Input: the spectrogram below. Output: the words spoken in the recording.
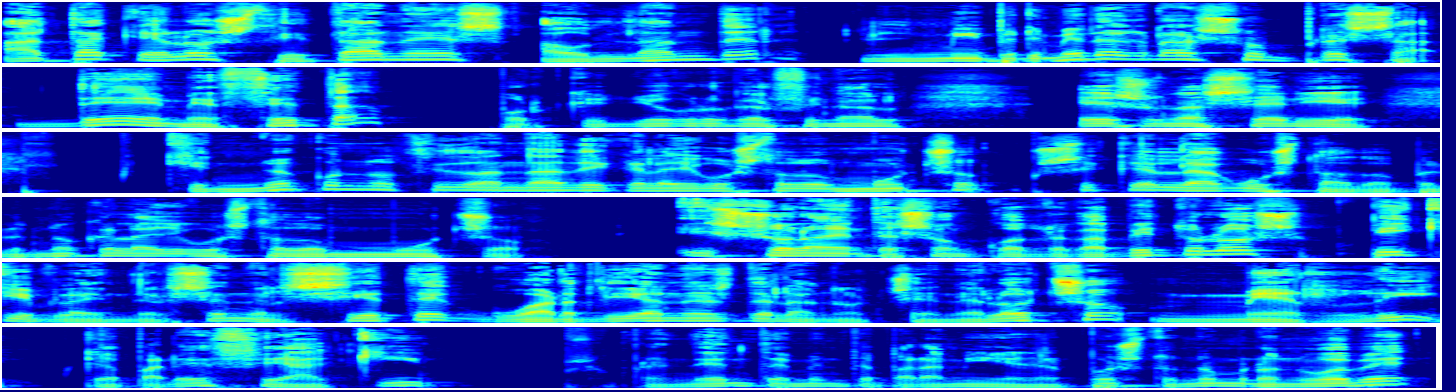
Ataque a los Titanes, Outlander, mi primera gran sorpresa, DMZ, porque yo creo que al final es una serie que no he conocido a nadie que le haya gustado mucho, sí que le ha gustado, pero no que le haya gustado mucho. Y solamente son cuatro capítulos, Peaky Blinders en el 7, Guardianes de la Noche en el 8, Merlí, que aparece aquí, sorprendentemente para mí, en el puesto número 9,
